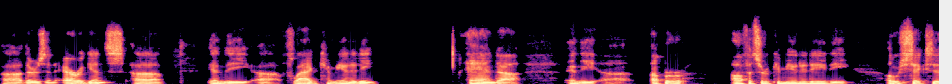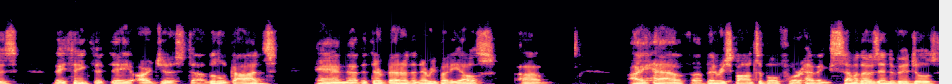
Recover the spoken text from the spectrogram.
Uh, there's an arrogance uh, in the uh, flag community and uh, in the uh, upper officer community, the 06s. They think that they are just little gods and that they're better than everybody else. Um, I have been responsible for having some of those individuals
